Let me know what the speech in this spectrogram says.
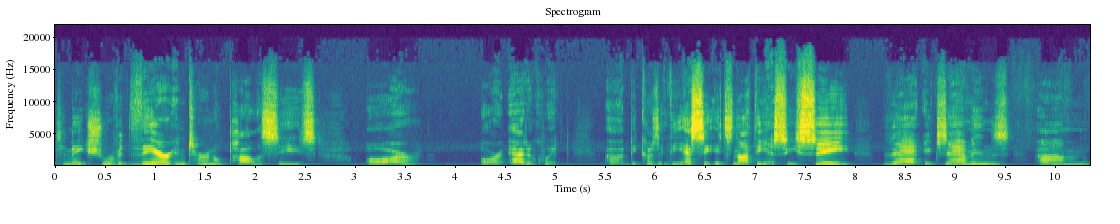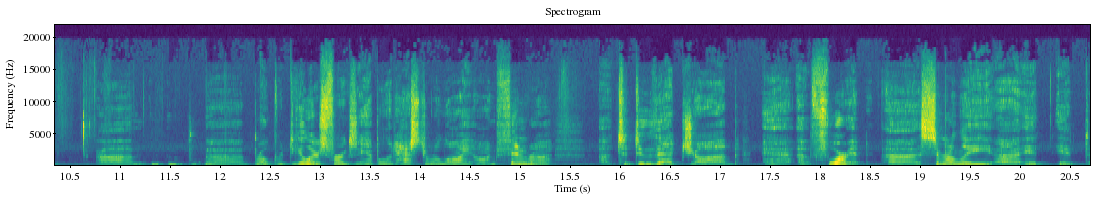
to make sure that their internal policies are, are adequate. Uh, because the SEC, it's not the SEC that examines um, uh, uh, broker dealers, for example. It has to rely on FINRA uh, to do that job uh, for it. Uh, similarly, it it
